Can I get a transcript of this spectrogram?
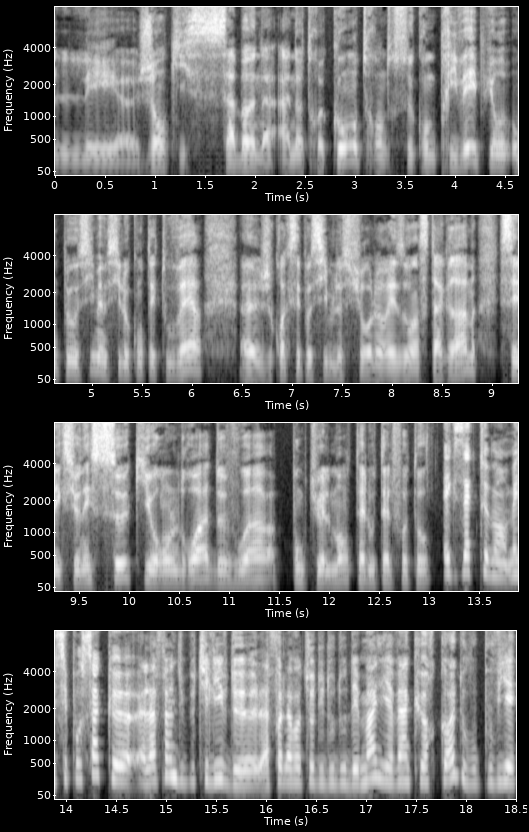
les euh, gens qui s'abonnent à notre compte, rendre ce compte privé, et puis on, on, peut aussi, même si le compte est ouvert, je crois que c'est possible sur le réseau Instagram sélectionner ceux qui auront le droit de voir ponctuellement telle ou telle photo Exactement. Mais c'est pour ça que à la fin du petit livre de La folle aventure du doudou d'Emma, il y avait un QR code où vous pouviez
